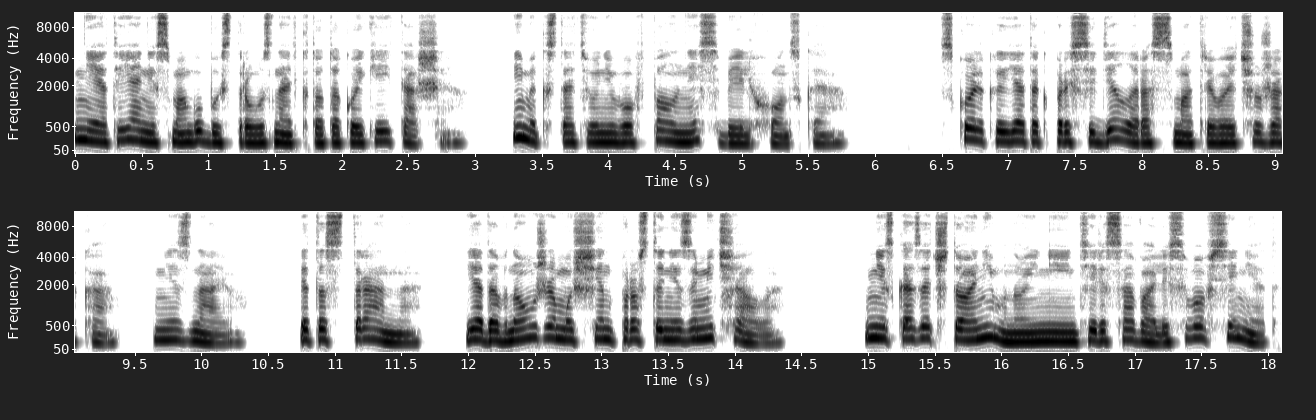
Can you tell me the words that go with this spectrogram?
Нет, я не смогу быстро узнать, кто такой Кейташи. Имя, кстати, у него вполне себе ильхонское. Сколько я так просидела, рассматривая чужака, не знаю. Это странно, я давно уже мужчин просто не замечала. Не сказать, что они мной не интересовались, вовсе нет.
